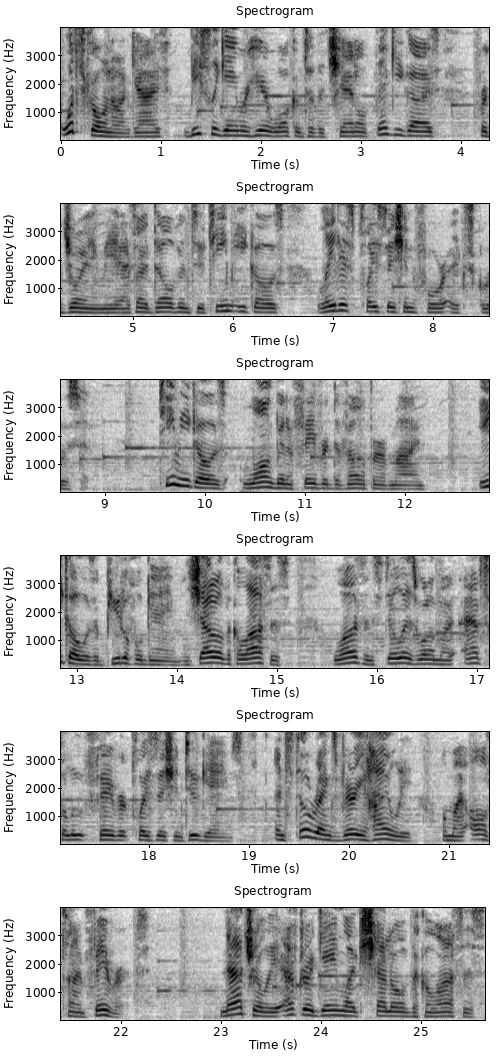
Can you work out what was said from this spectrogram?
What's going on guys? Beastly Gamer here, welcome to the channel. Thank you guys for joining me as I delve into Team Ico's latest PlayStation 4 exclusive. Team Ico has long been a favorite developer of mine. Ico was a beautiful game, and Shadow of the Colossus was and still is one of my absolute favorite PlayStation 2 games, and still ranks very highly on my all-time favorites. Naturally, after a game like Shadow of the Colossus,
